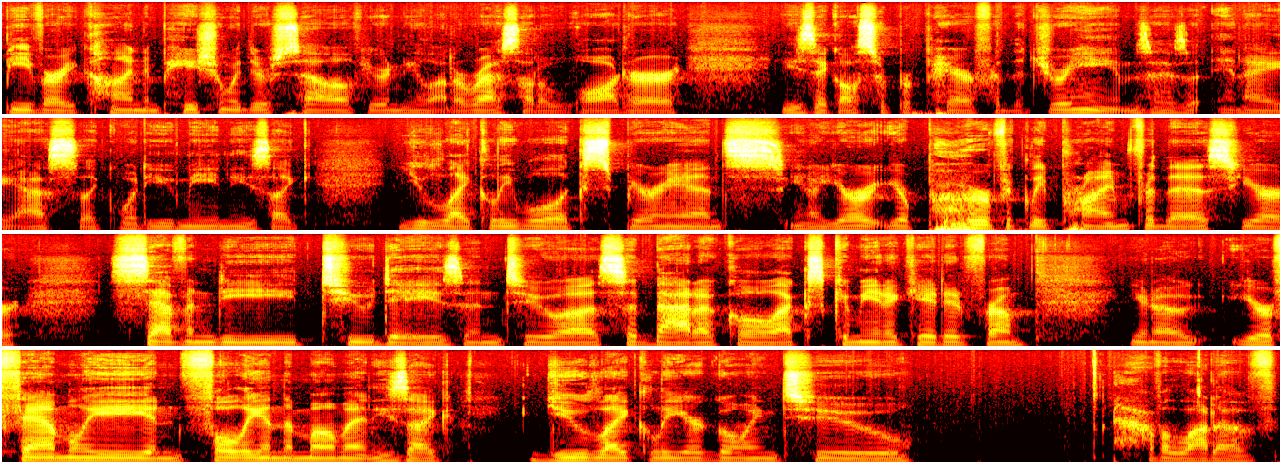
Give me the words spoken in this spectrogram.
be very kind and patient with yourself. You're gonna need a lot of rest, a lot of water. And he's like, also prepare for the dreams. And I asked, like, what do you mean? He's like, you likely will experience. You know, you're you're perfectly primed for this. You're 72 days into a sabbatical, excommunicated from, you know, your family and fully in the moment. He's like, you likely are going to have a lot of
